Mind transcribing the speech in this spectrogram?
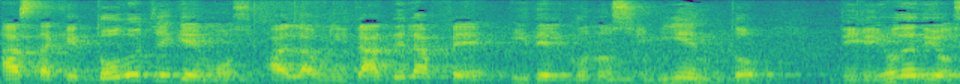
Hasta que todos lleguemos a la unidad de la fe y del conocimiento del Hijo de Dios,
